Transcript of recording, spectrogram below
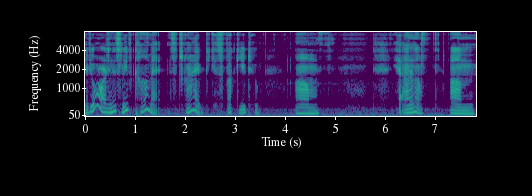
if you're watching this, leave a comment and subscribe because fuck YouTube. Um yeah, I don't know. Um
